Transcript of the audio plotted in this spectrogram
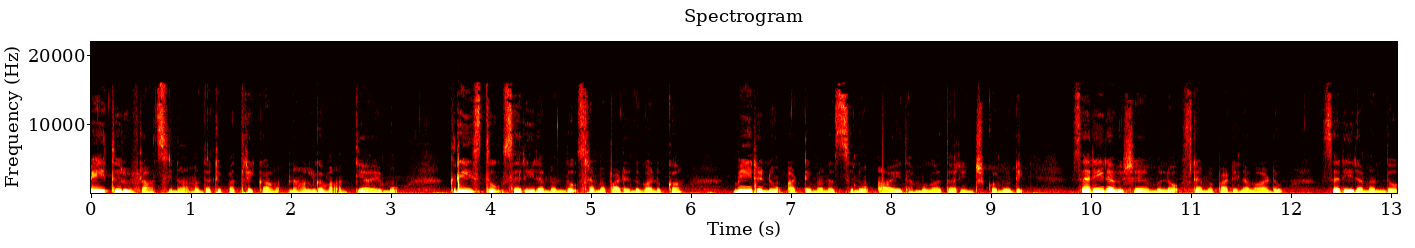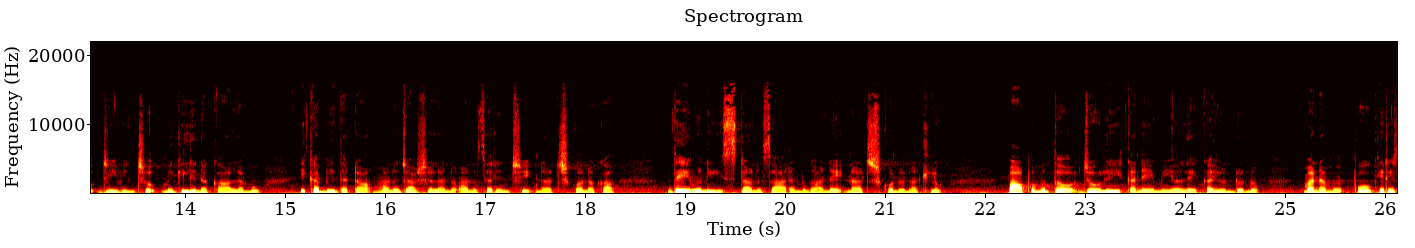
పేతురు వ్రాసిన మొదటి పత్రిక నాలుగవ అధ్యాయము. క్రీస్తు శరీరమందు శ్రమపడను గనుక మీరును అట్టి మనస్సును ఆయుధముగా ధరించుకొనుడి. శరీర విషయములో శ్రమపడినవాడు శరీరమందు జీవించు మిగిలిన కాలము ఇక మీదట మనుజాషలను అనుసరించి నడుచుకొనక దేవుని ఇష్టానుసారముగానే నడుచుకొనున్నట్లు పాపముతో జోలి ఇక నేమియో లేక ఉండును మనము పోకిరి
